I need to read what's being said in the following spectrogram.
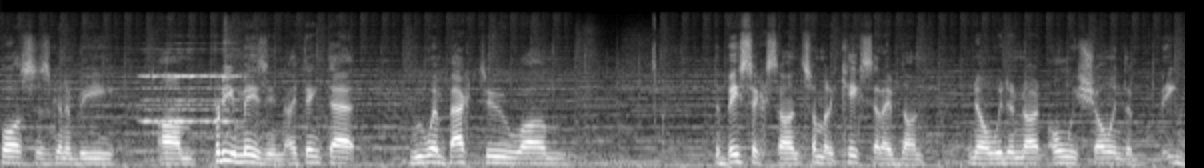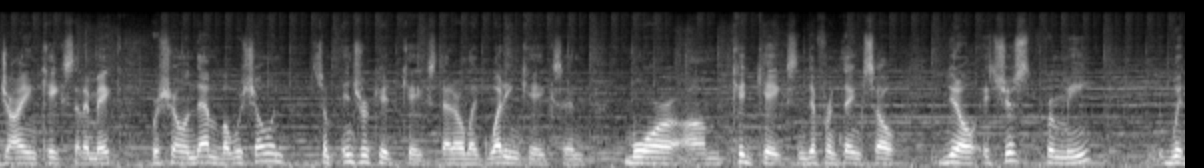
Boss is gonna be um, pretty amazing. I think that we went back to um, the basics on some of the cakes that I've done. You know, we're not only showing the big giant cakes that I make, we're showing them, but we're showing some intricate cakes that are like wedding cakes and more um, kid cakes and different things. So, you know, it's just for me, with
